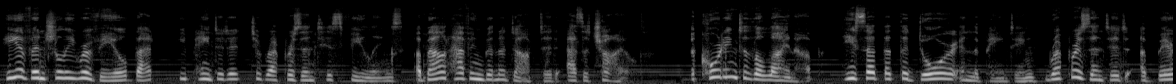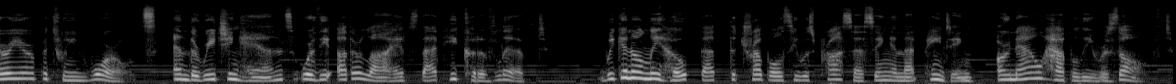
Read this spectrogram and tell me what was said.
he eventually revealed that he painted it to represent his feelings about having been adopted as a child. According to the lineup, he said that the door in the painting represented a barrier between worlds, and the reaching hands were the other lives that he could have lived. We can only hope that the troubles he was processing in that painting are now happily resolved.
